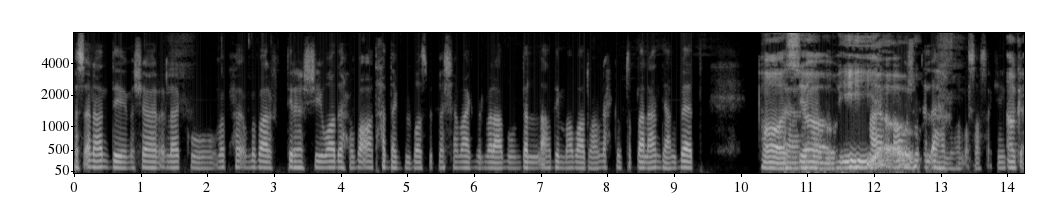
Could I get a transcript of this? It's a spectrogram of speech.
بس أنا عندي مشاعر إلك وما بح... ما بعرف كتير هالشي واضح وبقعد حدك بالباص بتمشى معك بالملعب ونضل قاعدين مع بعض وعم نحكي وبتطلع لعندي على البيت. بس آه. يو يو وجود الأهل وهالقصص أكيد. okay.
